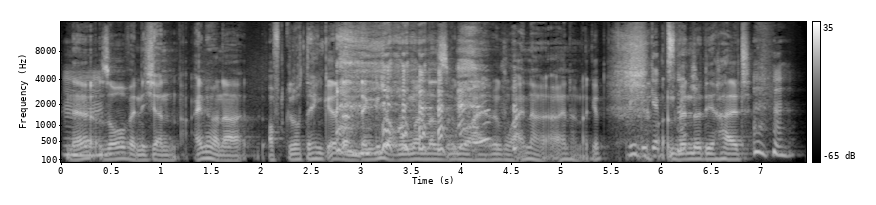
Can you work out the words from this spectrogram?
Ne? So, wenn ich an Einhörner oft genug denke, dann denke ich auch irgendwann, dass es irgendwo, ein, irgendwo Einhörner, Einhörner gibt. Wie, die gibt's Und wenn nicht? du dir halt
